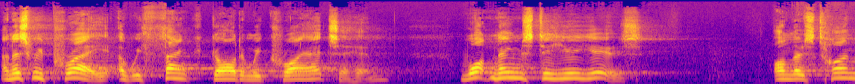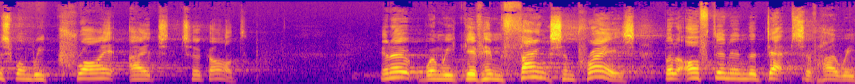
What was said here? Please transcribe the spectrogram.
And as we pray and we thank God and we cry out to Him, what names do you use on those times when we cry out to God? You know, when we give him thanks and praise, but often in the depths of how we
